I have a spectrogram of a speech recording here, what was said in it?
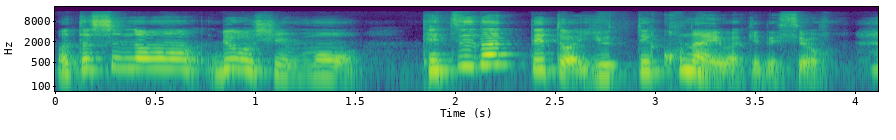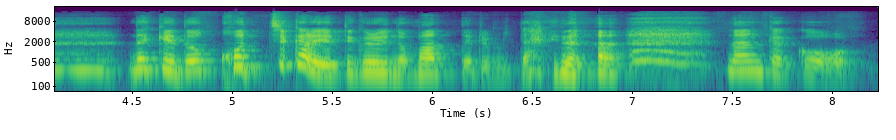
私の両親も手伝ってとは言ってこないわけですよ。だけどこっちから言ってくれるの待ってるみたいななんかこう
